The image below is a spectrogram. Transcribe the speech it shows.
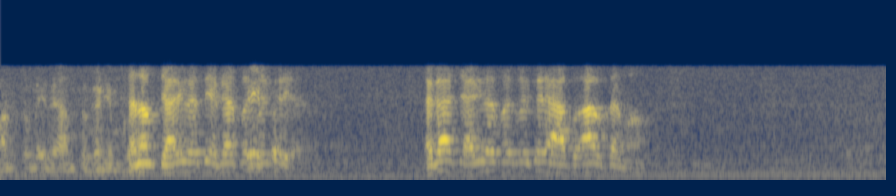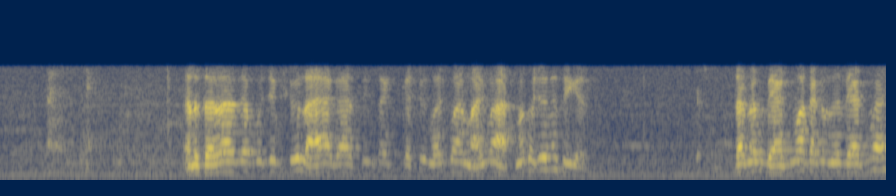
આમ તો નહીં આમ તો ઘણી એમ અને આમ ચારી વર્ષથી અગાર પર પર કર્યા. અગાર ચારી વર્ષ પર પર કર્યા આ આ અવતારમાં. અને સરદાર પૂછ્યું શું લાયા અગારથી? કશું મારી પાસે મારી પાસે હાથમાં કશું નથી કે? બેંકમાં બેંકમાં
